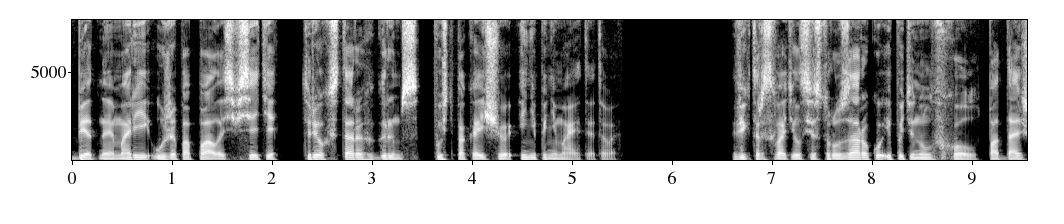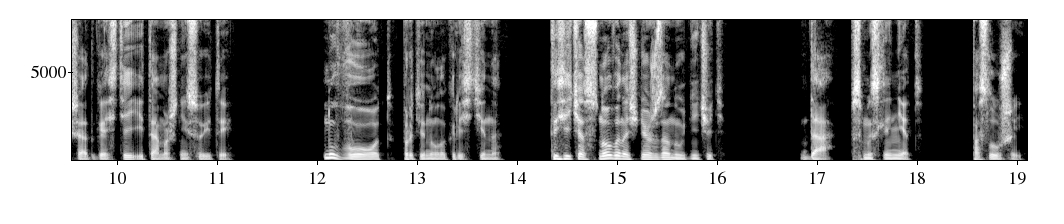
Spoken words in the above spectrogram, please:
Бедная Мари уже попалась в сети трех старых Грымс, пусть пока еще и не понимает этого. Виктор схватил сестру за руку и потянул в холл, подальше от гостей и тамошней суеты. «Ну вот», — протянула Кристина, — «ты сейчас снова начнешь занудничать». «Да, в смысле нет. Послушай,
